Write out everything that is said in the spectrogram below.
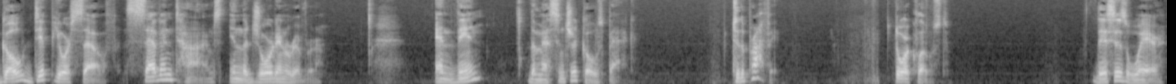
Go dip yourself seven times in the Jordan River. And then the messenger goes back to the prophet. Door closed. This is where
